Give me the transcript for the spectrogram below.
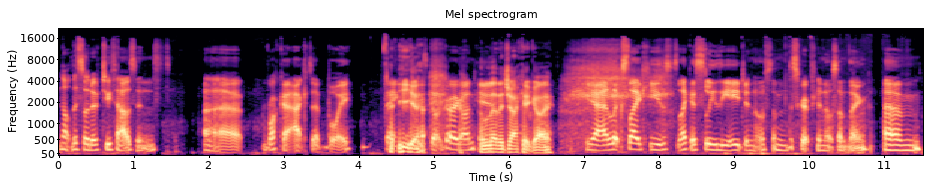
Not the sort of 2000s uh, rocker actor boy thing that Yeah. he's got going on A leather jacket guy. Yeah, it looks like he's like a sleazy agent of some description or something. Um,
